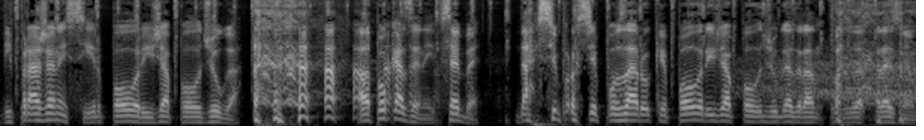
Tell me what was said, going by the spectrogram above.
vyprážaný sír, pol rýža, pol džuga. Ale pokazený, v sebe. Daj si proste po záruke pol rýža, pol džuga s, ran- s rezňom.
